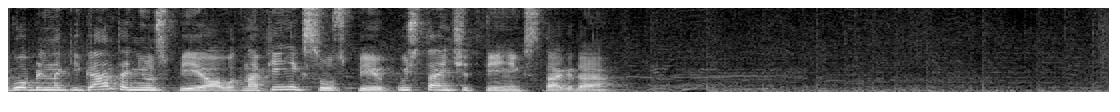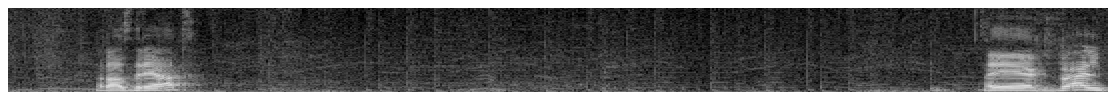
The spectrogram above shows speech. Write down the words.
Гоблина-гиганта не успею, а вот на Феникса успею. Пусть танчит Феникс тогда. Разряд. Эх, жаль,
